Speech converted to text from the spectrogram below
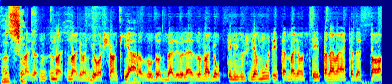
az sok. Nagyon, na, nagyon gyorsan kiárazódott belőle ez a nagy optimizmus. Ugye a múlt héten nagyon szépen emelkedett a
